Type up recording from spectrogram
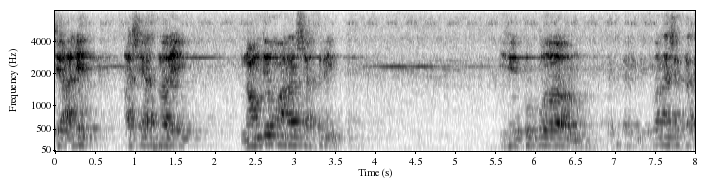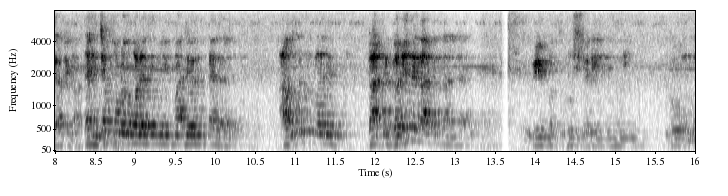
जे आलेत असे असणारे नामदेव महाराज शास्त्री हे खूप विद्वान अशा प्रकारचे त्यांच्या पुढे बोलायचं म्हणजे माझ्यावर काय झालं? अगोदरच माझे गात गणित गात झाले आहे. वेग शरीर रोम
